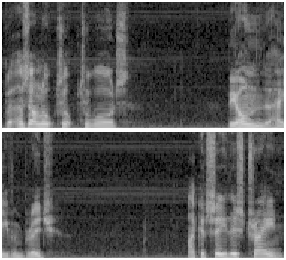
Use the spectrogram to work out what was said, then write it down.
But as I looked up towards beyond the Haven Bridge, I could see this train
